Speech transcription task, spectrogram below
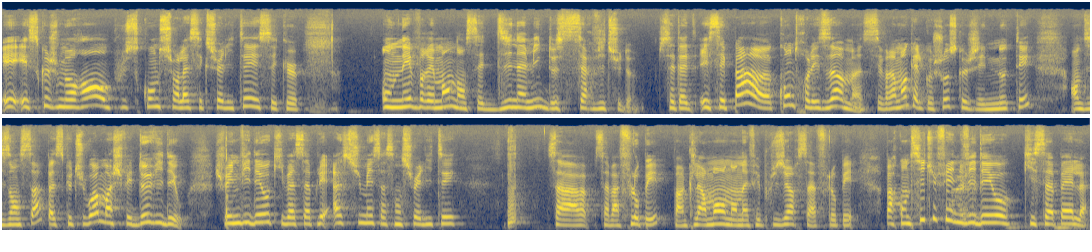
Et, ce que je me rends en plus compte sur la sexualité, c'est que on est vraiment dans cette dynamique de servitude. Et c'est pas euh, contre les hommes, c'est vraiment quelque chose que j'ai noté en disant ça, parce que tu vois, moi je fais deux vidéos. Je fais une vidéo qui va s'appeler Assumer sa sensualité. Ça, ça va flopper. Enfin, clairement, on en a fait plusieurs, ça a floppé. Par contre, si tu fais une vidéo qui s'appelle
